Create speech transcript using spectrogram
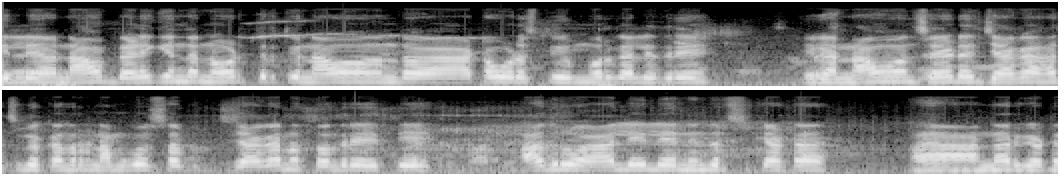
ಇಲ್ಲಿ ನಾವು ಬೆಳಗ್ಗೆಯಿಂದ ನೋಡ್ತಿರ್ತೀವಿ, ನಾವು ಒಂದು ಆಟೋ ಓಡಿಸ್ತೀವಿ, ಮೂರ್ಗಲ್ಲಿದ್ರಿ. ಈಗ ನಾವು ಒಂದು ಸೈಡ್ ಜಾಗ ಹಚ್ಬೇಕಂದ್ರೆ ನಮಗೂ ಸ್ವಲ್ಪ ಜಾಗನೂ ತೊಂದರೆ ಐತಿ. ಆದರೂ ಅಲ್ಲಿ ಇಲ್ಲಿ ನಿಂದ್ರಿಸಿ ಕ್ಯಾಟ ಅನ್ನಾರ್ಗೇಟ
